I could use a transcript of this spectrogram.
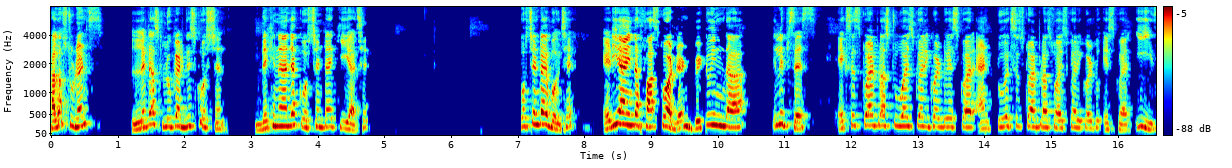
Hello students let us look at this question দেখে নেওয়া যাক কোশ্চেনটায় কি আছে। কোশ্চেনটায় বলছে area in the first quadrant between the ellipses x square plus two y square equal to a square and two x square plus y square equal to a square is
